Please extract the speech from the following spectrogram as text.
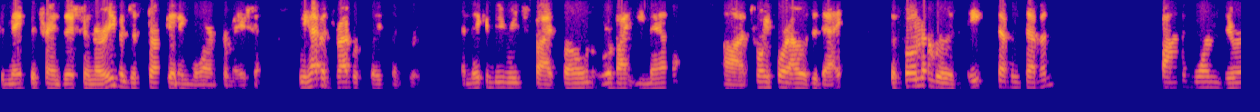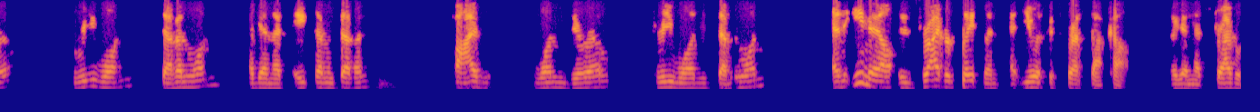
to make the transition or even just start getting more information. We have a driver placement group, and they can be reached by phone or by email uh, 24 hours a day. The phone number is 877 510 3171. Again, that's 877 510 3171. And the email is driver placement at usxpress.com. Again, that's driver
